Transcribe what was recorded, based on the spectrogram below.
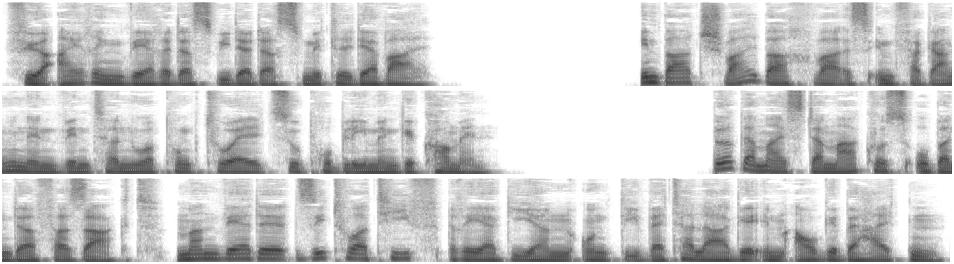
Für Eiring wäre das wieder das Mittel der Wahl. In Bad Schwalbach war es im vergangenen Winter nur punktuell zu Problemen gekommen. Bürgermeister Markus Oberndörfer sagt, man werde situativ reagieren und die Wetterlage im Auge behalten.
